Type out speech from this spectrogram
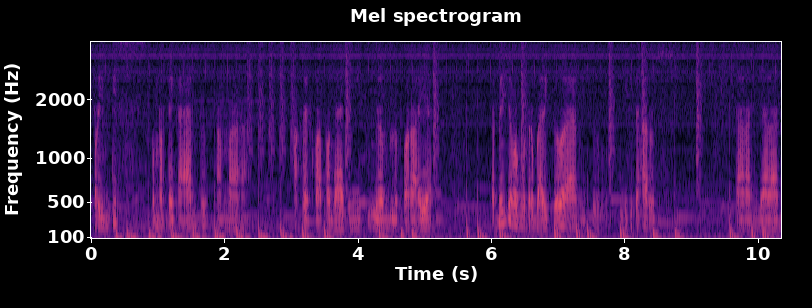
perintis kemerdekaan tuh sama akses kelapa gading itu jalan Boulevard Raya tapi cuma muter balik doang gitu. Jadi kita harus saran jalan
